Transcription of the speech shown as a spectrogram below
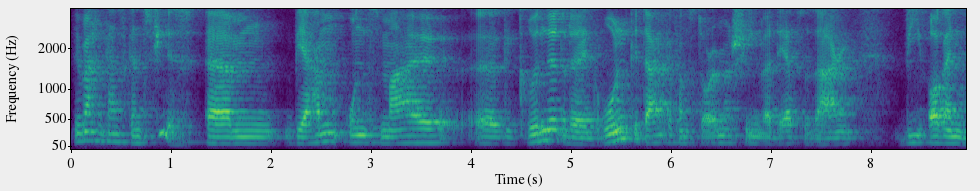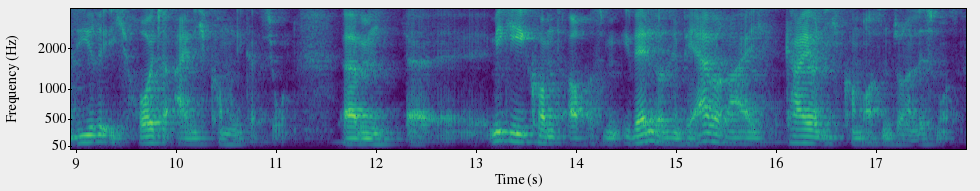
Wir machen ganz, ganz vieles. Ähm, wir haben uns mal äh, gegründet oder der Grundgedanke von Story Machine war der zu sagen, wie organisiere ich heute eigentlich Kommunikation? Ähm, äh, Miki kommt auch aus dem Event, aus dem PR-Bereich, Kai und ich kommen aus dem Journalismus.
